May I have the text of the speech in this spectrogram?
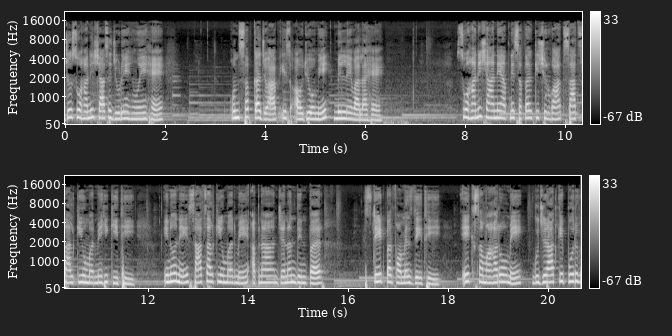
जो सुहानी शाह से जुड़े हुए हैं, उन सब का जवाब इस ऑडियो में मिलने वाला है। सुहानी शाह ने अपने सफ़र की शुरुआत सात साल की उम्र में ही की थी। इन्होंने सात साल की उम्र में अपना जन्मदिन पर स्टेट परफॉर्मेंस दी थी। एक समारोह में गुजरात के पूर्व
